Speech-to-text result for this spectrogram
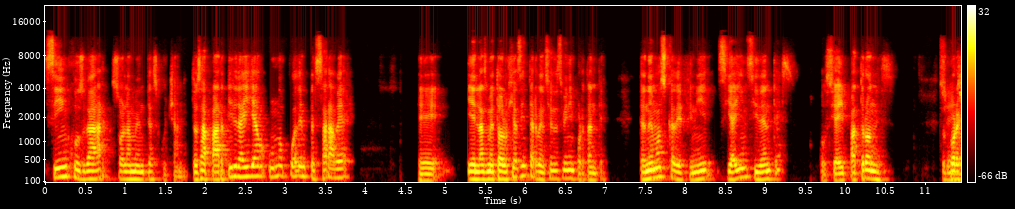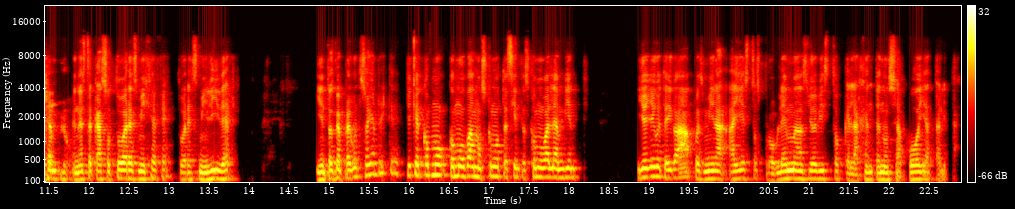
Sin juzgar, solamente escuchando. Entonces, a partir de ahí ya uno puede empezar a ver, eh, y en las metodologías de intervención es bien importante, tenemos que definir si hay incidentes o si hay patrones. Entonces, por ejemplo, en este caso, tú eres mi jefe, tú eres mi líder, y entonces me preguntas, oye, Enrique, ¿cómo, ¿cómo vamos? ¿Cómo te sientes? ¿Cómo va el ambiente? Y yo llego y te digo, ah, pues mira, hay estos problemas, yo he visto que la gente no se apoya, tal y tal.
